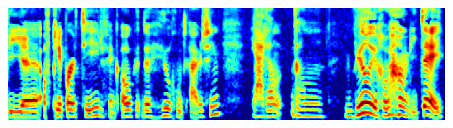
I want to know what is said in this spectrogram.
die, uh, of Clipper tea, dat vind ik ook er heel goed uitzien. Ja, dan, dan wil je gewoon die thee.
